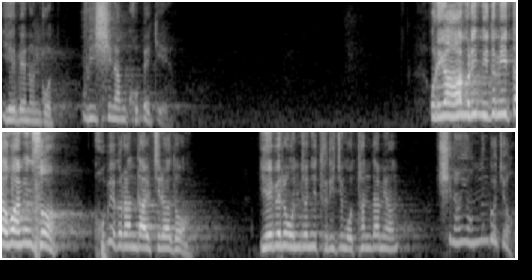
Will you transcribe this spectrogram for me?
예배는 곧 우리 신앙 고백이에요. 우리가 아무리 믿음이 있다고 하면서 고백을 한다 할지라도 예배를 온전히 드리지 못한다면 신앙이 없는 거죠.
